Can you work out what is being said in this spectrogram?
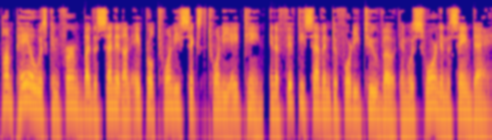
Pompeo was confirmed by the Senate on April 26, 2018, in a 57 42 vote and was sworn in the same day.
